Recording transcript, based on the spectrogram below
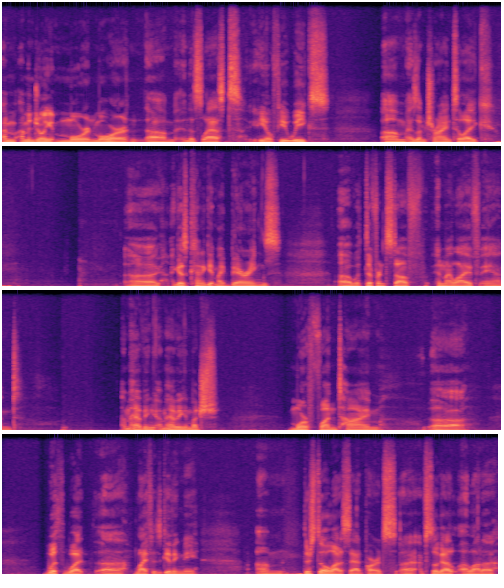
I'm I'm enjoying it more and more um, in this last you know few weeks um, as I'm trying to like uh, I guess kind of get my bearings uh, with different stuff in my life and I'm having I'm having a much more fun time uh, with what uh, life is giving me. Um, there's still a lot of sad parts. Uh, I've still got a lot of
